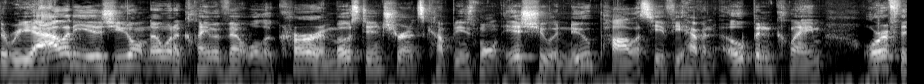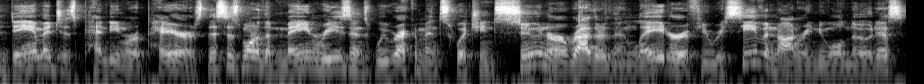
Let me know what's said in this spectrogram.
The reality is you don't know when a claim event will occur and most insurance companies won't issue a new policy if you have an open claim or if the damage is pending repairs. This is one of the main reasons we recommend switching sooner rather than later if you receive a non-renewal notice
